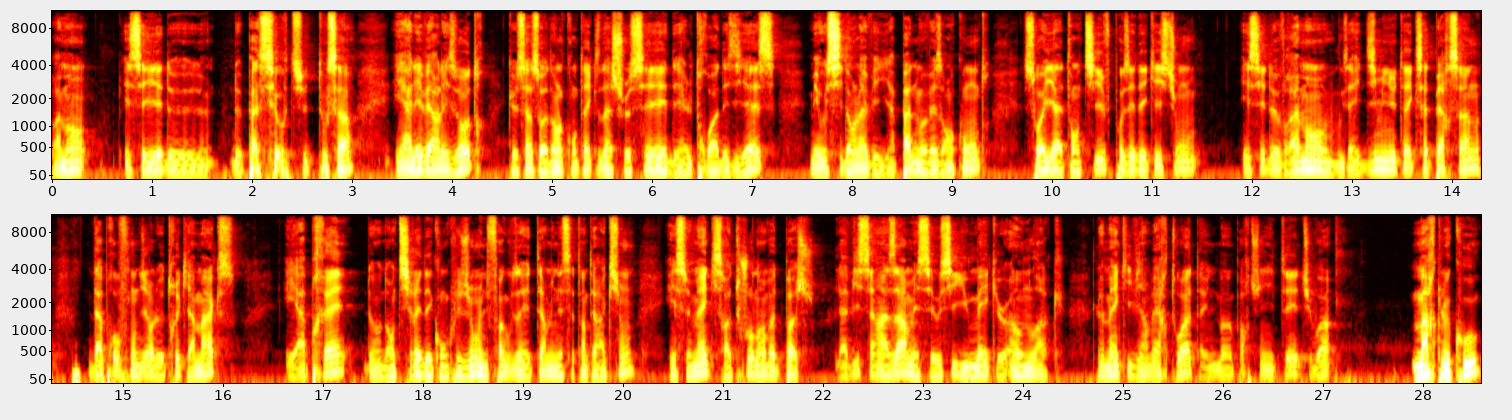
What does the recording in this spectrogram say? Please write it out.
vraiment, essayer de, passer au-dessus de tout ça et aller vers les autres, que ça soit dans le contexte d'HEC, des L3, des IS, mais aussi dans la vie. Il n'y a pas de mauvaise rencontre. Soyez attentifs, posez des questions, essayez de vraiment, vous avez 10 minutes avec cette personne, d'approfondir le truc à max, et après d'en tirer des conclusions une fois que vous avez terminé cette interaction. Et ce mec, il sera toujours dans votre poche. La vie, c'est un hasard, mais c'est aussi you make your own luck. Le mec, il vient vers toi, tu as une bonne opportunité, tu vois, marque le coup,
